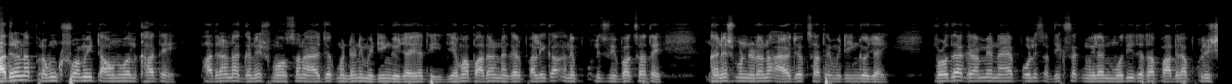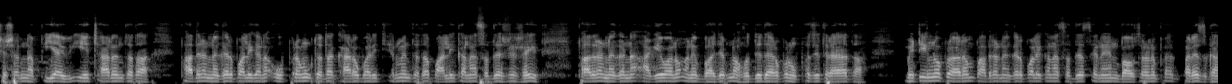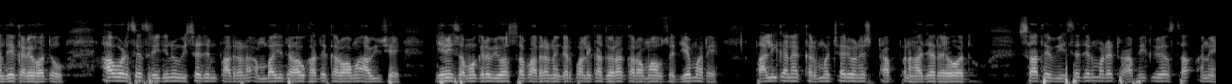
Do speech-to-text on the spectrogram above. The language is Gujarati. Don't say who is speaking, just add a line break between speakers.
પાદરાના પ્રમુખ સ્વામી ટાઉન હોલ ખાતે પાદરાના ગણેશ મહોત્સવના આયોજક મંડળની મિટિંગ યોજાઈ હતી, જેમાં પાદરા નગરપાલિકા અને પોલીસ વિભાગ સાથે ગણેશ મંડળોના આયોજક સાથે મિટિંગ યોજાઈ. વડોદરા ગ્રામ્ય નાયબ પોલીસ અધિક્ષક મિલન મોદી તથા પાદરા પોલીસ સ્ટેશનના પીઆઈ એ ચારન તથા પાદરા નગરપાલિકાના ઉપપ્રમુખ તથા કારોબારી ચેરમેન તથા પાલિકાના સદસ્ય સહિત પાદરા નગરના આગેવાનો અને ભાજપના હોદ્દેદારો પણ ઉપસ્થિત રહ્યા હતા. મિટિંગનો પ્રારંભ પાદરા નગરપાલિકાના સદસ્ય નયન ભાવસરણે પરેશ ગાંધીએ કર્યો હતો. આ વર્ષે શ્રીજીનું વિસર્જન પાદરાના અંબાજી તળાવ ખાતે કરવામાં આવ્યું છે, જેની સમગ્ર વ્યવસ્થા પાદરા નગરપાલિકા દ્વારા કરવામાં આવશે. જે માટે પાલિકાના કર્મચારીઓ અને સ્ટાફ પણ હાજર રહ્યો હતો. સાથે વિસર્જન માટે ટ્રાફિક વ્યવસ્થા અને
